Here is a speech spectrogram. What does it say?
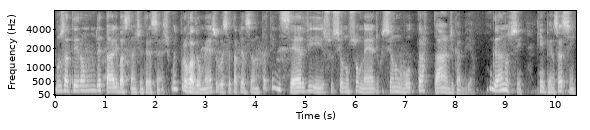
nos ater a um detalhe bastante interessante. Muito provavelmente você está pensando: para que me serve isso se eu não sou médico, se eu não vou tratar de cabelo? Engano-se quem pensa assim.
